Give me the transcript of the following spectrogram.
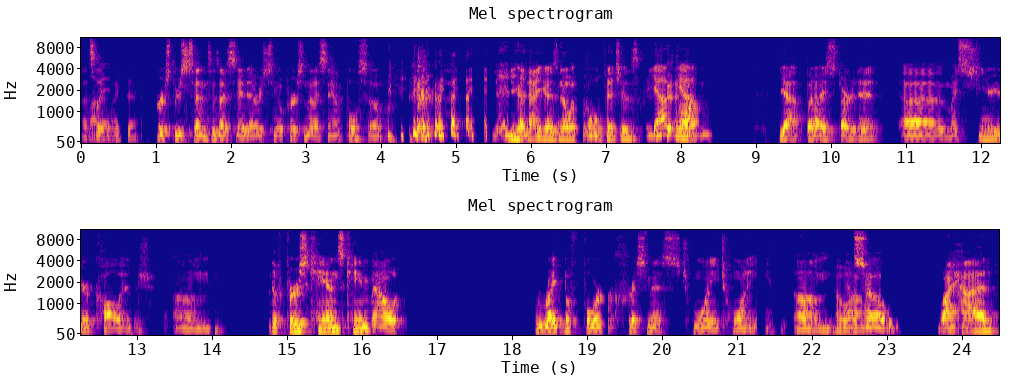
That's Love like like that. first three sentences I say to every single person that I sample. So you got now you guys know what the whole pitch is. yep. Yep. Um, Yeah, but I started it uh my senior year of college. Um the first cans came out right before Christmas 2020. Um Oh wow. so I had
